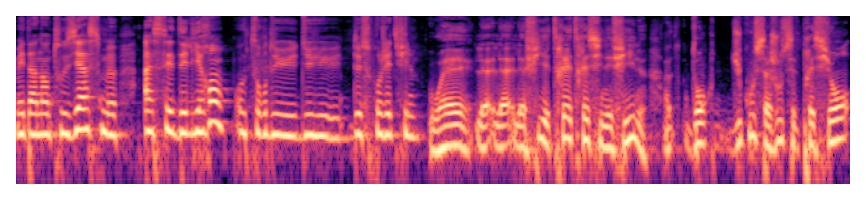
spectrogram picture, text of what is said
mais d'un enthousiasme assez délirant autour de ce projet de film. Ouais, la, fille est très très cinéphile, ah, donc du coup ça ajoute cette pression.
